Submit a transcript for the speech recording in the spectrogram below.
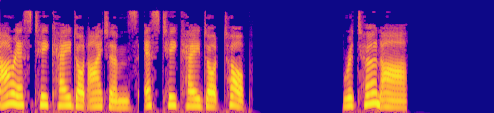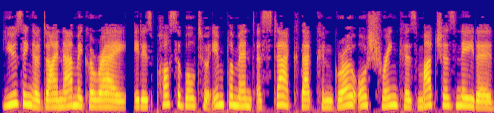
RSTK.items STK.top Return R. Using a dynamic array, it is possible to implement a stack that can grow or shrink as much as needed.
